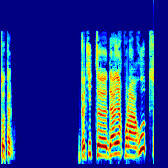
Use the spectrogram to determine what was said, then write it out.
Totalement. Petite euh, dernière pour la route.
